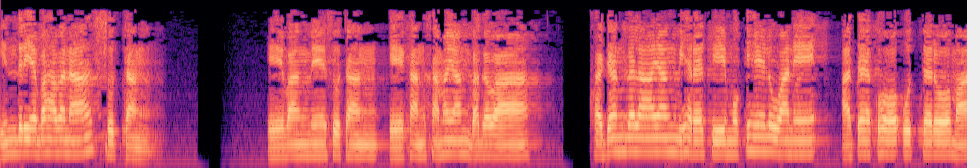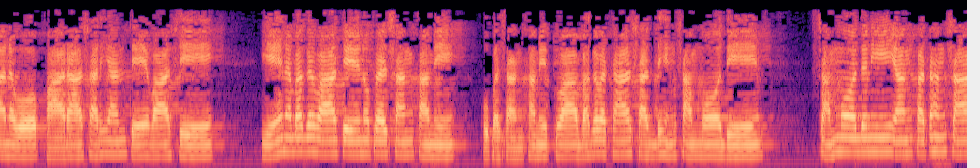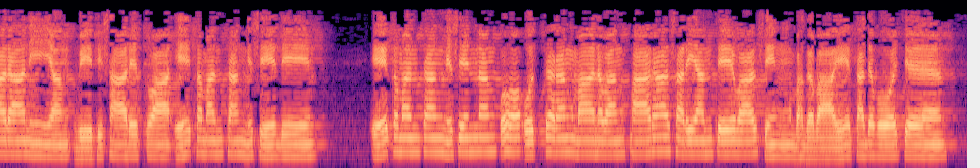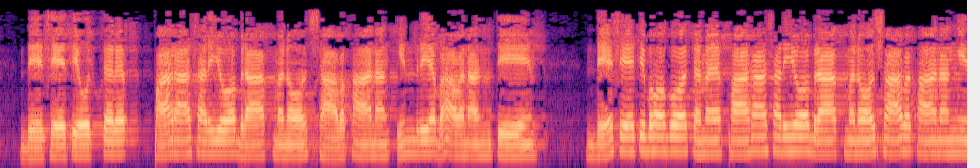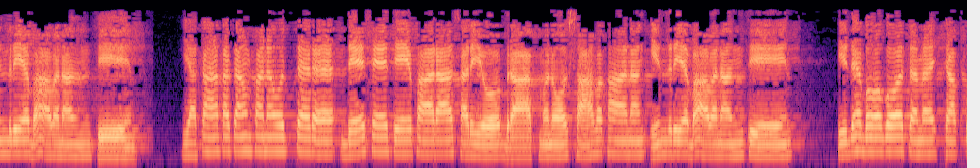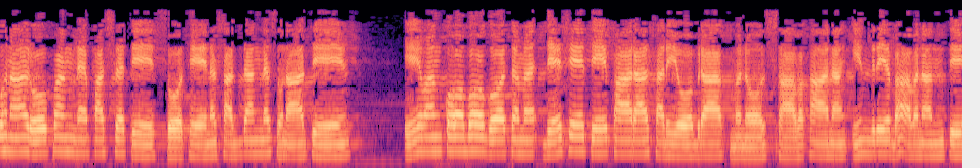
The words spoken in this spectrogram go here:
ඉන්ද්‍රිය භාවනා සුත්තං. එවං මේ සුතං ඒකං සමයං භගවා. khajangalaයන් විහෙරති මුඛේලු වනේ අතකෝ උත්තරෝ මානවෝ පාරාශරියන්තේ වාසී. යේන භගවාතේනුපසංඛමේ උපසංඛමිත්වා භගවතා සද්ධින් සම්මෝදී. සම්මෝදනීයං කතං සාරාණීයං වේති සාරෙත්වා ඒකමන්තං නිසේදේ. ඒකමන්තං නිසෙන්නං කෝ උත්තරං මානවං පාරාසරයන්තේ වාසින් භගවායේ තදවෝච. දේශේති උත්තර පාරාසරියෝ බ්‍රාහ්මනෝ ශාවකානං ඉන්ද්‍රිය භාවනන්ති. දේශේති භෝගෝතම පාරාසරියෝ බ්‍රාහ්මනෝ ශාවකානං ඉන්ද්‍රිය භාවනන්ති. යතා කතං පන උත්තර දේශේතේ පාරාසරියෝ බ්‍රාහ්මනෝ ශාවකානං ඉන්ද්‍රිය භාවනන්ති. ඉද භෝගෝතම චක්ඛුනා රූපං න පස්සති සෝතේන සද්දං න සුනාති. එවං කෝ භෝගෝතම දේශේතේ පාරාසරියෝ බ්‍රාහ්මනෝ ශාවකානං ඉන්ද්‍රිය භාවනන්ති.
